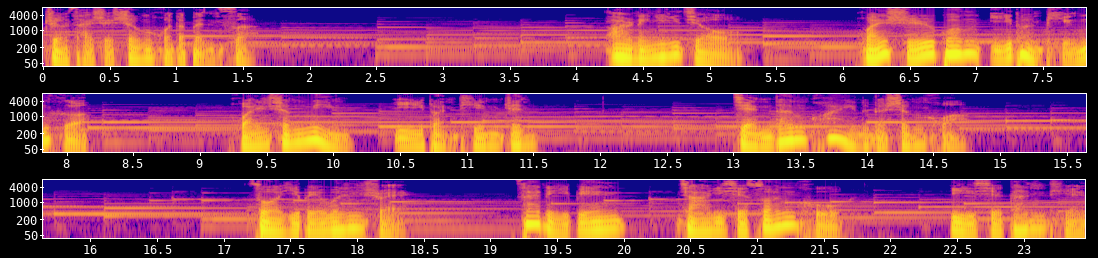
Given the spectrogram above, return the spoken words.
这才是生活的本色。二零一九，还时光一段平和，还生命。一段天真、简单、快乐的生活。做一杯温水，在里边加一些酸苦，一些甘甜。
